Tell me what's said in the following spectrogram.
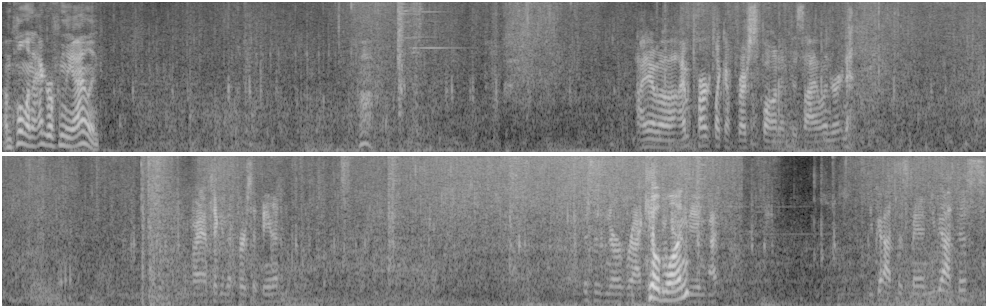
I'm pulling aggro from the island. I am uh, I'm parked like a fresh spawn at this island right now. Alright, I'm taking the first Athena. This is nerve wracking. Killed one. You got this, man. You got this.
